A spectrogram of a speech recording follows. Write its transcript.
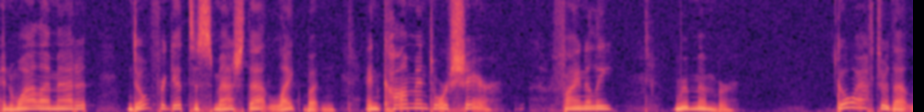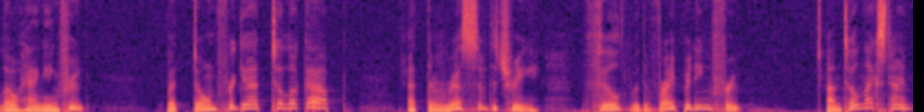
And while I'm at it, don't forget to smash that like button and comment or share. Finally, remember Go after that low hanging fruit. But don't forget to look up at the rest of the tree filled with ripening fruit. Until next time.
